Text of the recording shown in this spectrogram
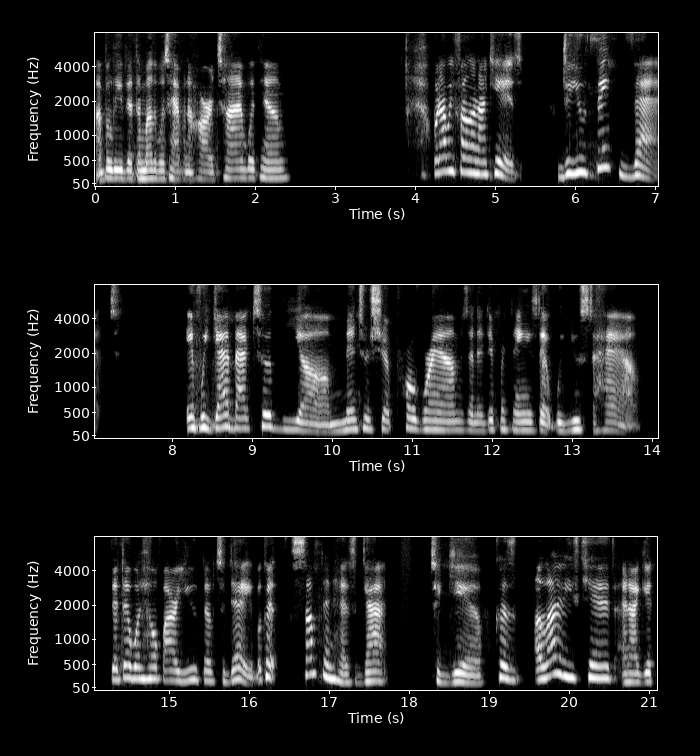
I believe that the mother was having a hard time with him. But are we failing our kids? Do you think that if we get back to the uh, mentorship programs and the different things that we used to have, that that would help our youth of today? Because something has got to give. Because a lot of these kids, and I get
